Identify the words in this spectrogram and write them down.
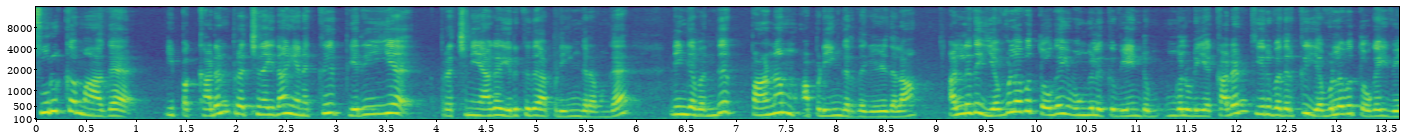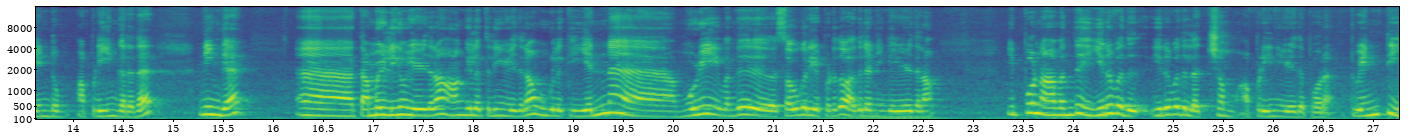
சுருக்கமாக இப்போ கடன் பிரச்சனை தான் எனக்கு பெரிய பிரச்சனையாக இருக்குது அப்படிங்கிறவங்க நீங்கள் வந்து பணம் அப்படிங்கிறத எழுதலாம். அல்லது எவ்வளவு தொகை உங்களுக்கு வேண்டும்? உங்களுடைய கடன் தீர்வதற்கு எவ்வளவு தொகை வேண்டும் அப்படிங்கிறத நீங்கள் தமிழ்லையும் எழுதலாம் ஆங்கிலத்திலையும் எழுதலாம். உங்களுக்கு என்ன மொழி வந்து சௌகரியப்படுதோ அதில் நீங்கள் எழுதலாம். இப்போ நான் வந்து இருபது இருபது லட்சம் அப்படின்னு எழுத போகிறேன் டுவெண்ட்டி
